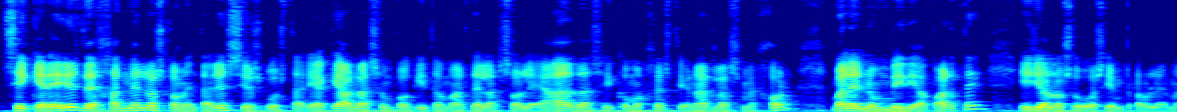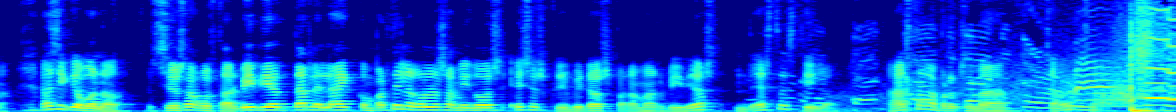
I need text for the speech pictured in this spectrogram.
si queréis, dejadme en los comentarios si os gustaría que hablase un poquito más de las oleadas y cómo gestionarlas mejor, ¿vale? En un vídeo aparte y yo lo subo sin problema. Así que bueno, si os ha gustado el vídeo, darle like, compartirlo con los amigos y suscribiros para más vídeos de este estilo. Hasta la próxima, chao, chao.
